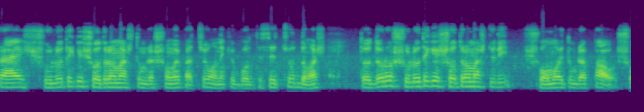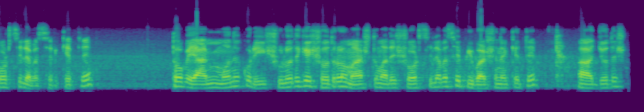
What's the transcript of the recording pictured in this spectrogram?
প্রায় ষোলো থেকে সতেরো মাস তোমরা সময় পাচ্ছ, অনেকে বলতেছে চোদ্দ মাস, তো ধরো ষোলো থেকে সতেরো মাস যদি সময় তোমরা পাও শর্ট সিলেবাসের ক্ষেত্রে তবে আমি মনে করি ষোলো থেকে সতেরো মাস তোমাদের শর্ট সিলেবাসের প্রিপারেশনের ক্ষেত্রে যথেষ্ট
